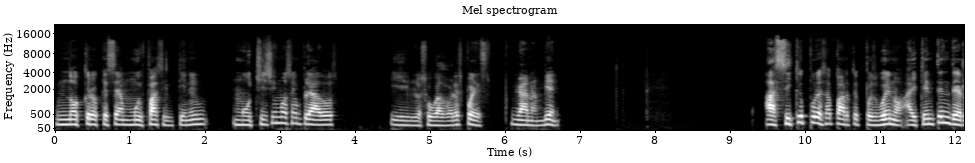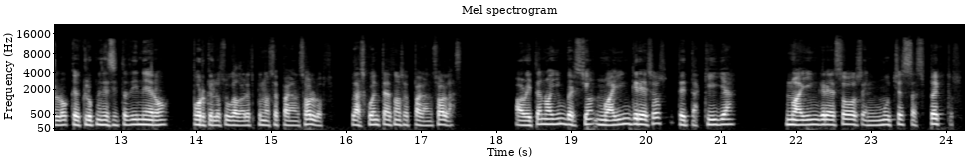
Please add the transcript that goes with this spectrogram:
no creo que sea muy fácil. Tienen muchísimos empleados y los jugadores pues ganan bien. Así que por esa parte, pues bueno, hay que entenderlo que el club necesita dinero porque los jugadores pues no se pagan solos, las cuentas no se pagan solas. Ahorita no hay inversión, no hay ingresos de taquilla, no hay ingresos en muchos aspectos.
